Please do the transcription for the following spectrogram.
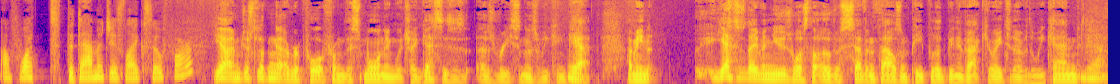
of what the damage is like so far? Yeah, I'm just looking at a report from this morning, which I guess is as, as recent as we can get. Yeah. get. I mean, yesterday the news was that over 7,000 people had been evacuated over the weekend. Yeah.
